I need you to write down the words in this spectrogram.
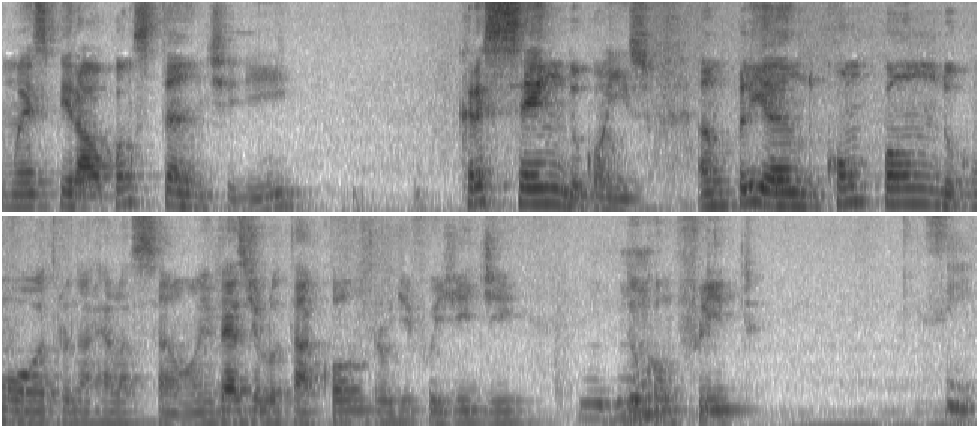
uma espiral constante e crescendo com isso ampliando, compondo com o outro na relação, ao invés de lutar contra ou de fugir de, uhum. do conflito. Sim,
